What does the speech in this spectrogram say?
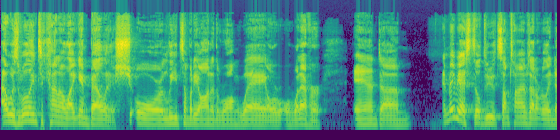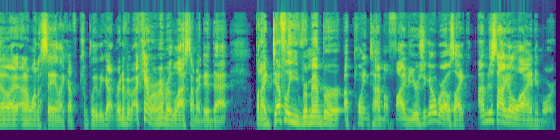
I was willing to kind of like embellish or lead somebody on in the wrong way or, or whatever. And, um, and maybe I still do sometimes. I don't really know. I, I don't want to say like I've completely gotten rid of it. I can't remember the last time I did that. But I definitely remember a point in time about five years ago where I was like, I'm just not going to lie anymore.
